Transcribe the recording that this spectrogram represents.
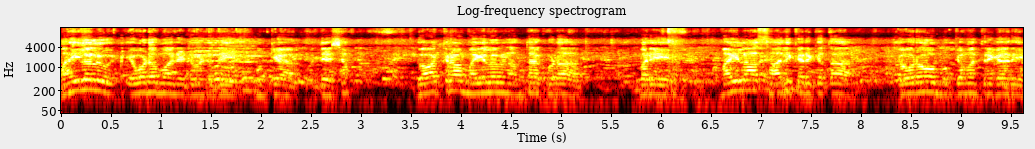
మహిళలు ఇవ్వడం అనేటువంటిది ముఖ్య ఉద్దేశం. డ్వాక్రా మహిళలను అంతా కూడా మరి మహిళా సాధికారికత గౌరవ ముఖ్యమంత్రి గారి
